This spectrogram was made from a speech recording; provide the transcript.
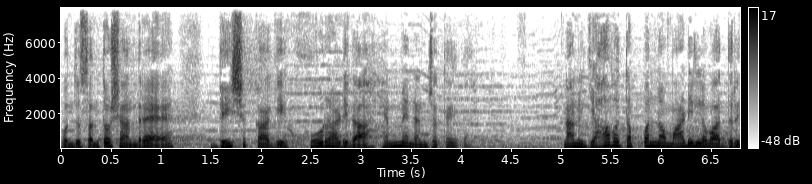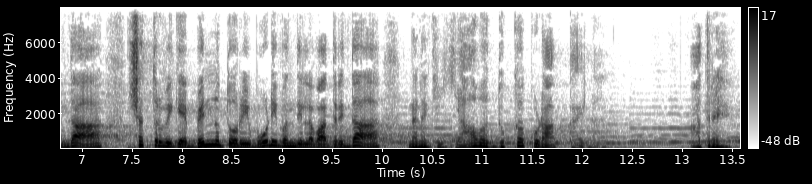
ಒಂದು ಸಂತೋಷ ಅಂದರೆ ದೇಶಕ್ಕಾಗಿ ಹೋರಾಡಿದ ಹೆಮ್ಮೆ ನನ್ನ ಜೊತೆ ಇದೆ. ನಾನು ಯಾವ ತಪ್ಪನ್ನು ಮಾಡಿಲ್ಲವಾದ್ದರಿಂದ ಶತ್ರುವಿಗೆ ಬೆನ್ನು ತೋರಿ ಓಡಿ ಬಂದಿಲ್ಲವಾದ್ದರಿಂದ ನನಗೆ ಯಾವ ದುಃಖ ಕೂಡ ಆಗ್ತಾ ಇಲ್ಲ. ಆದರೆ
